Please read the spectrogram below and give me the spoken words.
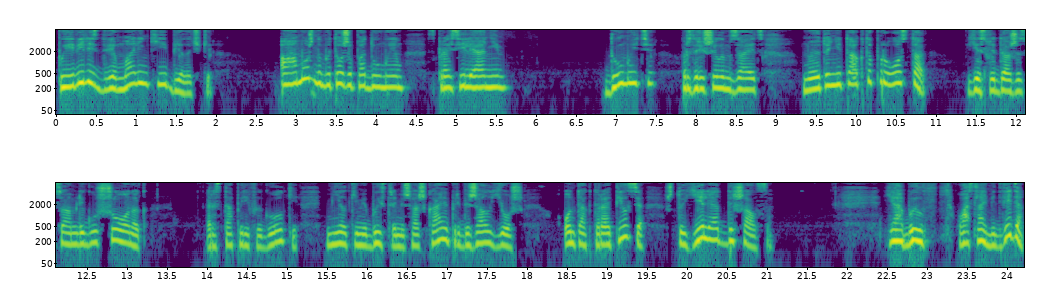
появились две маленькие белочки. — А можно мы тоже подумаем? — спросили они. — Думайте, — разрешил им заяц, — но это не так-то просто, если даже сам лягушонок. Растопырив иголки, мелкими быстрыми шажками прибежал еж. Он так торопился, что еле отдышался. — Я был у осла и медведя,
